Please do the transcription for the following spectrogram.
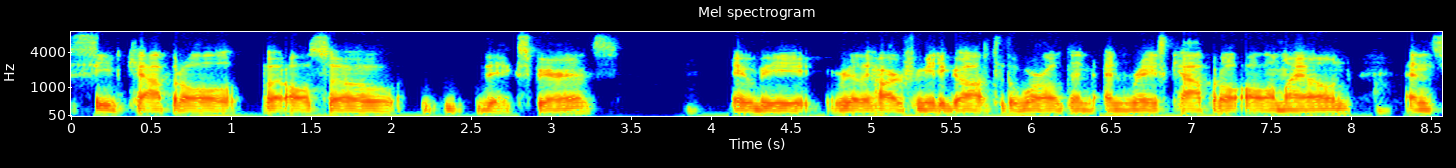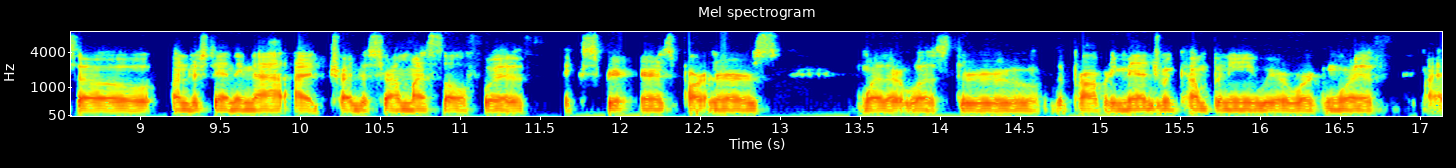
seed capital, but also the experience. It would be really hard for me to go out to the world and, and raise capital all on my own. And so, understanding that, I tried to surround myself with experienced partners, whether it was through the property management company we were working with, my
